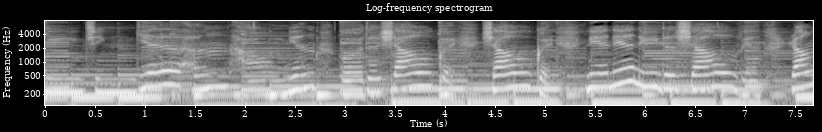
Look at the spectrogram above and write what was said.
你今夜很好眠，我的小鬼小鬼，捏捏你的小脸，让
